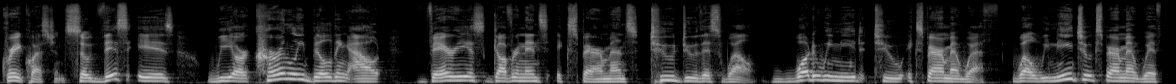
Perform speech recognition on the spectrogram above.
Great question. So this is we are currently building out various governance experiments to do this well. What do we need to experiment with Well, we need to experiment with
